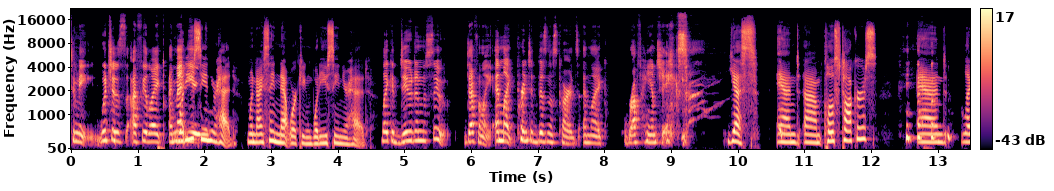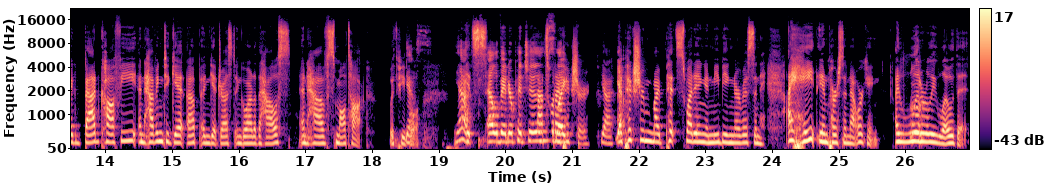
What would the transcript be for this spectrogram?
to me, which is I feel like I met. What do you, you see in your head when I say networking? What do you see in your head? Like a dude in a suit, definitely, and like printed business cards and like rough handshakes. yes, and um, close talkers. and like bad coffee and having to get up and get dressed and go out of the house and have small talk with people. Yes. Yeah, it's elevator pitches. That's what like, I picture. Yeah. yeah. I picture my pit sweating and me being nervous. And I hate in person networking. I literally mm. loathe it,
